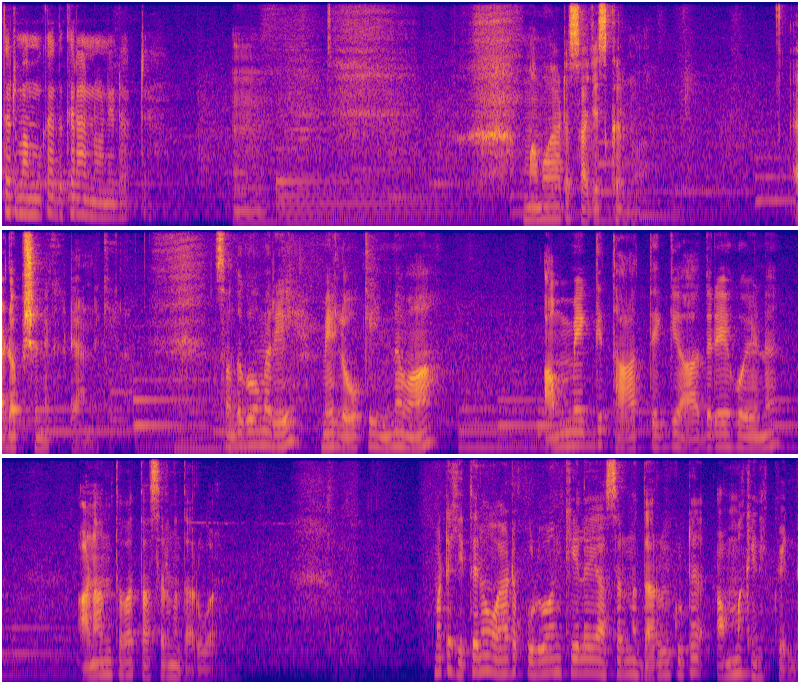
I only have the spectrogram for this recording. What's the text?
තොට මම මොකද කරන්න ඕනේ ඩොක්ටර්. මම ඔයාට සජෙස් කරනවා ඇඩොප්ෂන් එකකට යන්න කියලා. සඳගෝමරී මේ ලෝකෙ ඉන්නවා අම්මෙක්ගේ තාත්තෙක්ගේ ආදරය හොයන අනන්තවත් අසරණ දරුවන්. මට හිතෙනවා ඔයාට පුළුවන් කියලා ඒ අසරණ දරුවෙකුට අම්ම කෙනෙක් වෙන්න.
